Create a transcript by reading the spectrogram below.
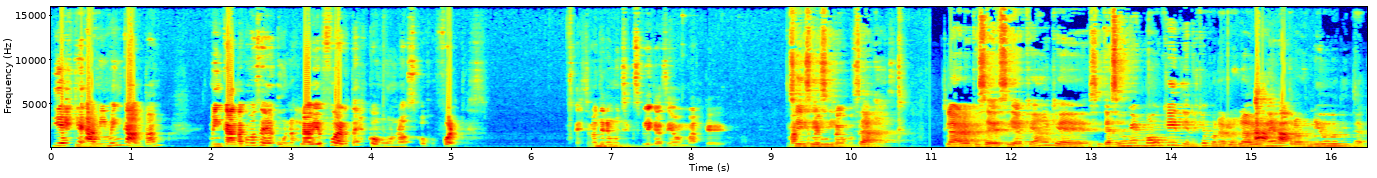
Y es que a mí me encantan, me encanta cómo se ven unos labios fuertes con unos ojos fuertes. Esto no tiene Ujú. mucha explicación más que... Más Sí, que sí, me sí. gusta cómo O se sea, claro, que se decía que, ah, que si te haces un smokey tienes que poner los labios Ajá. neutros, nude y tal.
